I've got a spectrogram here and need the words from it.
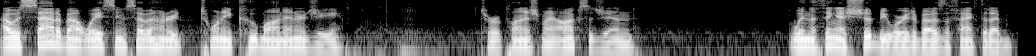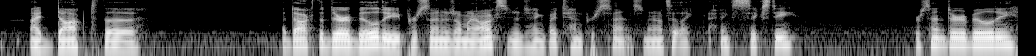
I was sad about wasting 720 Kuban energy to replenish my oxygen when the thing I should be worried about is the fact that I I docked the I docked the durability percentage on my oxygen tank by 10%. So now it's at like I think 60% durability.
